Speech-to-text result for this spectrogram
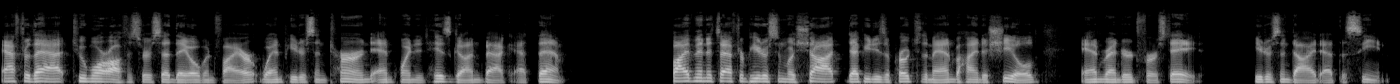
After that, two more officers said they opened fire when Peterson turned and pointed his gun back at them. Five minutes after Peterson was shot, deputies approached the man behind a shield and rendered first aid. Peterson died at the scene.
